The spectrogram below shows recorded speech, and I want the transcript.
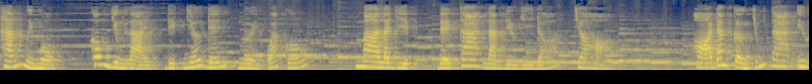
Tháng 11 không dừng lại việc nhớ đến người quá cố, mà là dịp để ta làm điều gì đó cho họ. Họ đang cần chúng ta yêu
